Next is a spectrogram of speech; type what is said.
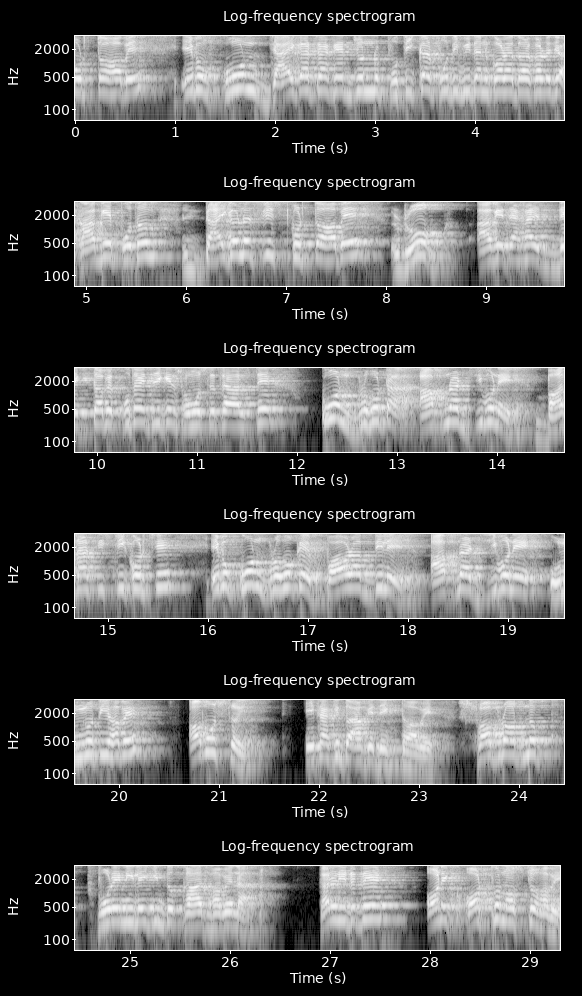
করতে হবে এবং কোন জায়গাটাকের জন্য প্রতিকার প্রতিবিধান করা দরকার হচ্ছে আগে প্রথম ডায়াগনোসিস করতে হবে, রোগ আগে দেখা, দেখতে হবে কোথায় থেকে সমস্যাটা আসছে, কোন গ্রহটা আপনার জীবনে বাধা সৃষ্টি করছে এবং কোন গ্রহকে পাওয়ার আপ দিলে আপনার জীবনে উন্নতি হবে। অবশ্যই এটা কিন্তু আগে দেখতে হবে। সব রত্ন পড়ে নিলেই কিন্তু কাজ হবে না। কারণ এটাতে অনেক অর্থ নষ্ট হবে।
